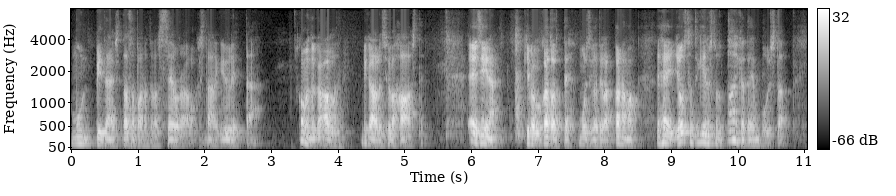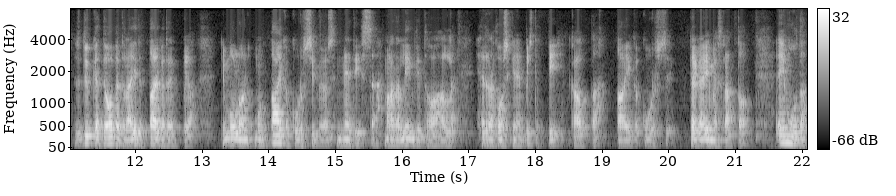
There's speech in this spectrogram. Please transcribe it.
mun pitäisi tasapainotella seuraavaksi, tai ainakin yrittää. Kommentoikaa alle, mikä olisi hyvä haaste. Ei siinä. Kiva kun katsoitte, muistakaa tilaa kanava. Ja hei, jos olette kiinnostunut taikatempuista, ja te tykkäätte opetella itse taikatemppuja, niin mulla on mun taikakurssi myös netissä. Mä laitan linkin tuohon alle herrakoskinen.fi kautta taikakurssi. Käykää ihmeessä kattoo. Ei muuta.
